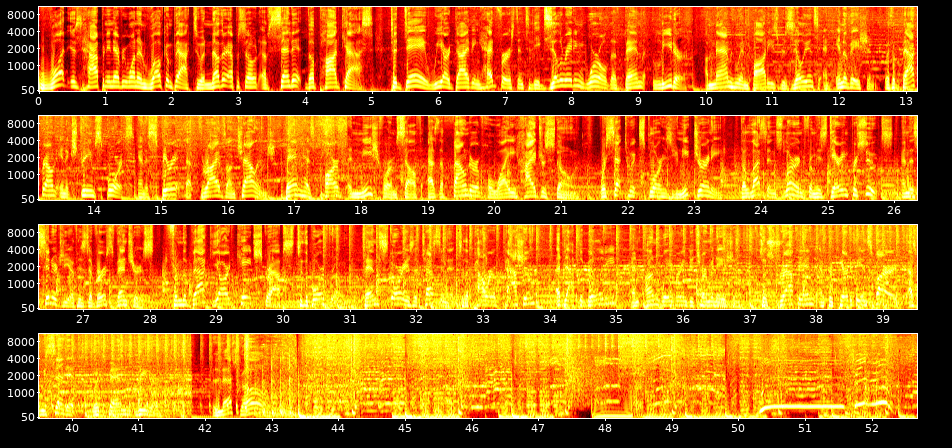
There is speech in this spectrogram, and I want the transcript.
What is happening, everyone, and welcome back to another episode of Send It the Podcast. Today, we are diving headfirst into the exhilarating world of Ben Leader, a man who embodies resilience and innovation. With a background in extreme sports and a spirit that thrives on challenge, Ben has carved a niche for himself as the founder of Hawaii HydraStone. We're set to explore his unique journey, the lessons learned from his daring pursuits, and the synergy of his diverse ventures. From the backyard cage to the boardroom. Ben's story is a testament to the power of passion, adaptability, and unwavering determination. So strap in and prepare to be inspired as we send it with Ben Leader. Let's go.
